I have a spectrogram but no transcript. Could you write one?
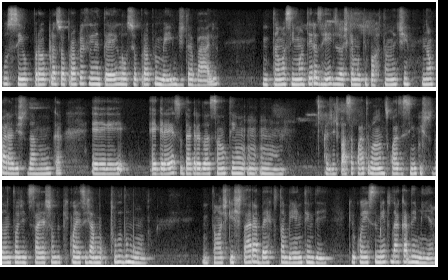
o seu próprio, a sua própria clientela, o seu próprio meio de trabalho. Então, assim, manter as redes eu acho que é muito importante, não parar de estudar nunca. É, egresso da graduação tem um, um, um a gente passa quatro anos, quase cinco, estudando, então a gente sai achando que conhece já tudo do mundo. Então, acho que estar aberto também a entender que o conhecimento da academia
